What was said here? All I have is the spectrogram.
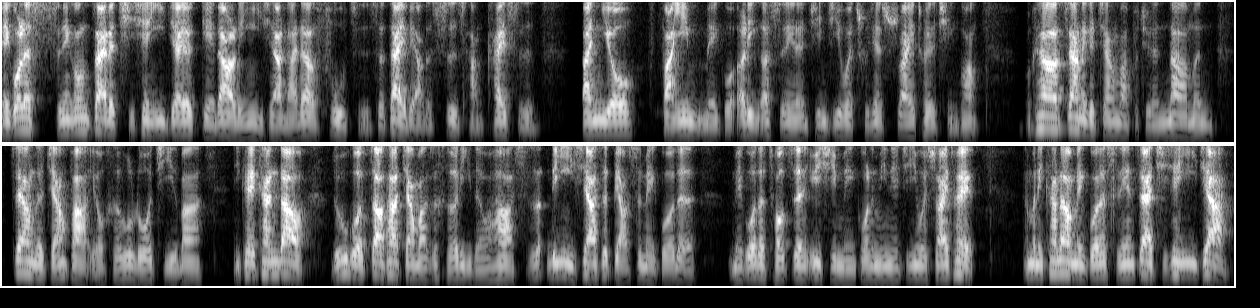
美国的十年公债的期限溢价又跌到零以下，来到了负值，这代表的市场开始担忧，反映美国二零二四年的经济会出现衰退的情况。我看到这样的一个讲法，不觉得纳闷？这样的讲法有合乎逻辑吗？你可以看到，如果照他讲法是合理的话，十零以下是表示美国的美国的投资人预期美国的明年经济会衰退。那么你看到美国的十年债期限溢价，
